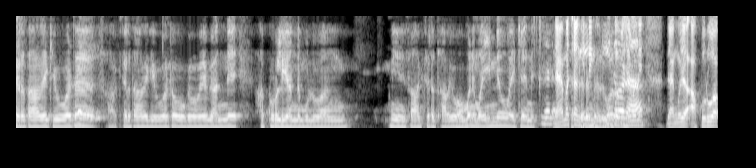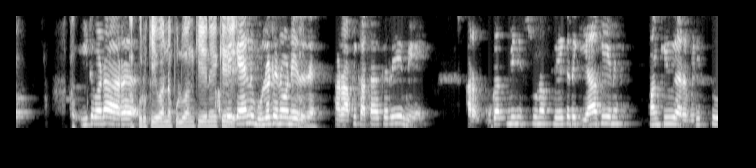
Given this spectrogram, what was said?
කරතාව කිව්වට සාක්ෂරතාව කිව්වට ඕක ඔය ගන්නේ අකුරු ලියන්න මුළුවන් මේ සාක්ෂරතාව හොමන මයින්නෝ එකන්නේ නෑමචන් දැන්ඔය අකුරුවක් ඊට වඩා අර අකුරු කියවන්න පුළුවන් කියන එක කෑල්ල මුලට නොනේද අර අපි කතා කරේ මේ අර උගත් මිනිස්සුනක් මේකට ගියා කියන මංකිව අර මිනිස්සු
